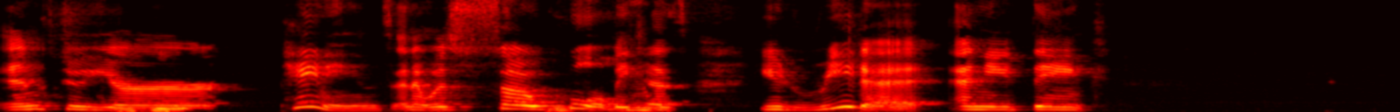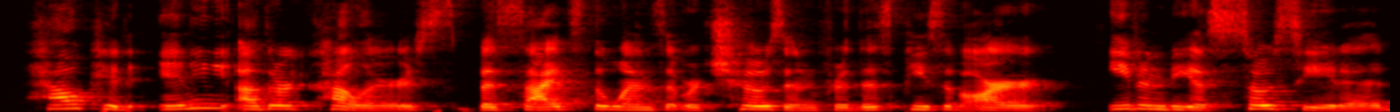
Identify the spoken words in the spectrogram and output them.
into your mm-hmm. paintings. And it was so cool mm-hmm. because you'd read it and you'd think, how could any other colors besides the ones that were chosen for this piece of art even be associated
